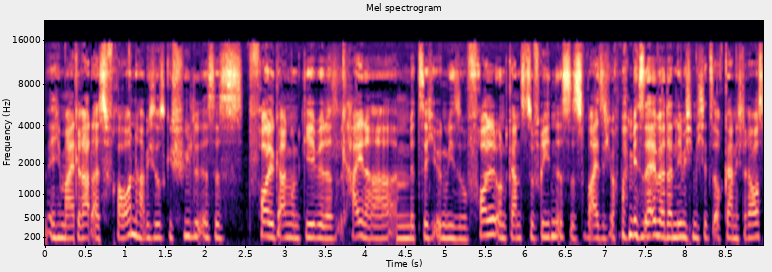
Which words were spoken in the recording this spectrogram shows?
Ich meine, gerade als Frauen habe ich so das Gefühl, ist es voll gang und gäbe, dass keiner mit sich irgendwie so voll und ganz zufrieden ist. Das weiß ich auch bei mir selber, da nehme ich mich jetzt auch gar nicht raus.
